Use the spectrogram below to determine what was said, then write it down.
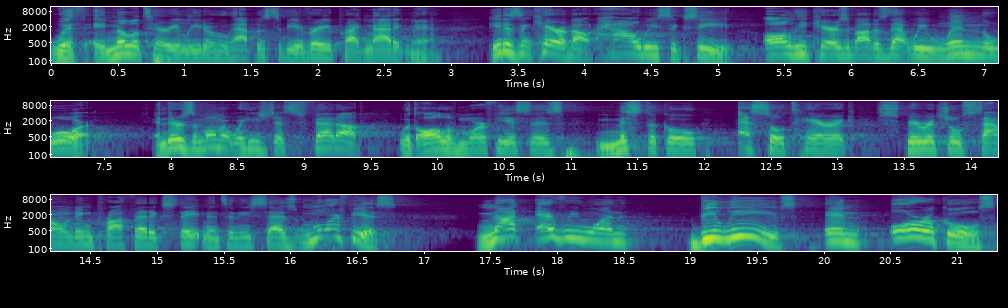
with a military leader who happens to be a very pragmatic man. He doesn't care about how we succeed. All he cares about is that we win the war. And there's a moment where he's just fed up with all of Morpheus's mystical, esoteric, spiritual sounding prophetic statements. And he says, Morpheus, not everyone believes in oracles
